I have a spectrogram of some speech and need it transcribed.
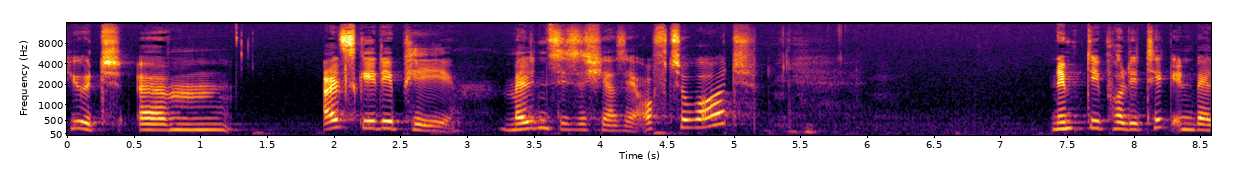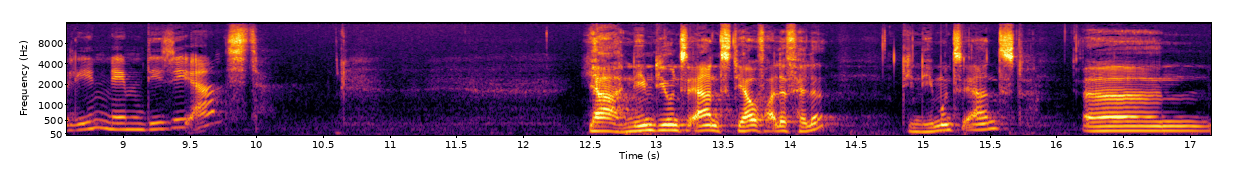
Gut, ähm, als GDP melden Sie sich ja sehr oft zu Wort. Nimmt die Politik in Berlin, nehmen die Sie ernst? Ja, nehmen die uns ernst? Ja, auf alle Fälle. Die nehmen uns ernst. Ähm,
